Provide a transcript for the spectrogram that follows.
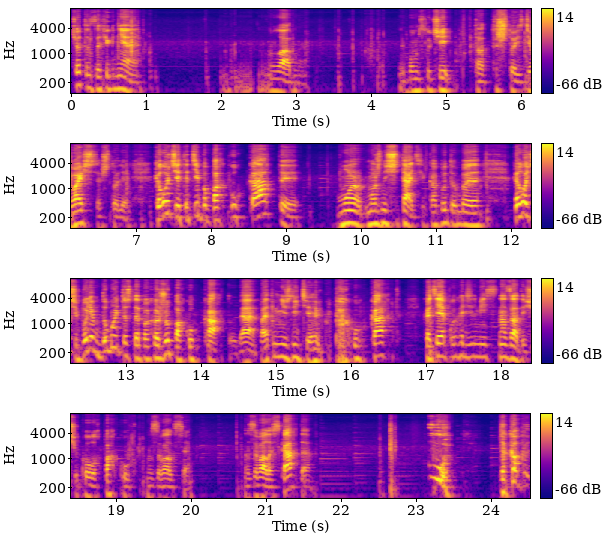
Что это за фигня? Ну ладно. В любом случае... Да, ты что, издеваешься, что ли? Короче, это типа паркур карты. Можно считать, как будто бы... Короче, будем думать, то, что я прохожу паркур карту, да. Поэтому не ждите паркур карт. Хотя я проходил месяц назад еще Колох паркур назывался. Называлась карта. О! Да как,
